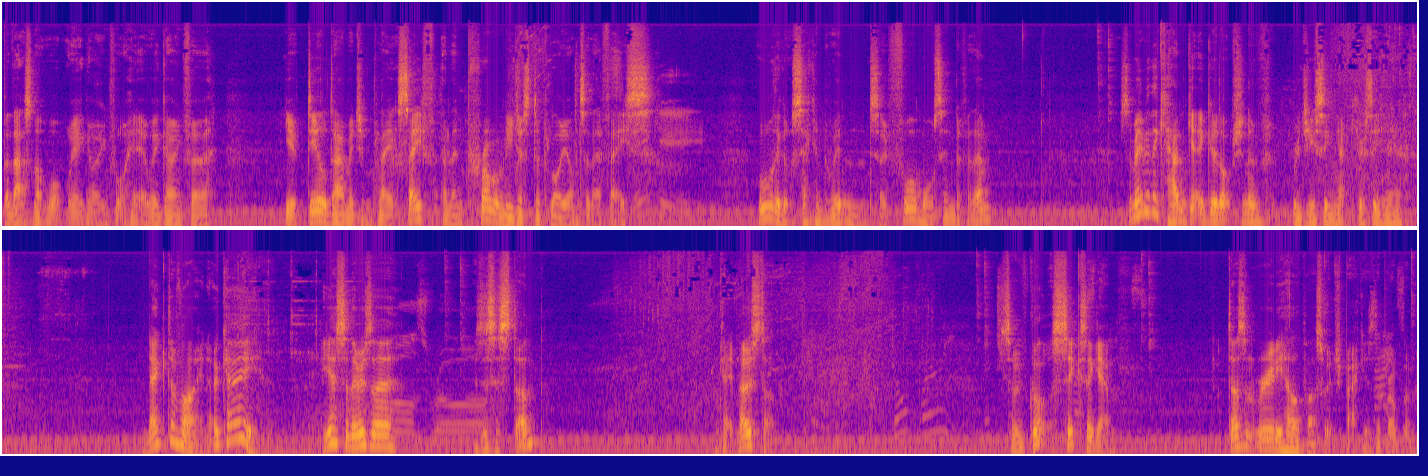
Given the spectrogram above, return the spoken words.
but that's not what we're going for here. We're going for you know, deal damage and play it safe, and then probably just deploy onto their face. Oh, they got second wind, so four more Cinder for them. So maybe they can get a good option of reducing accuracy here. Nectarvine, okay. Yeah, so there is a... Is this a stun? Okay, no stun. So we've got six again. Doesn't really help our switchback is the problem.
